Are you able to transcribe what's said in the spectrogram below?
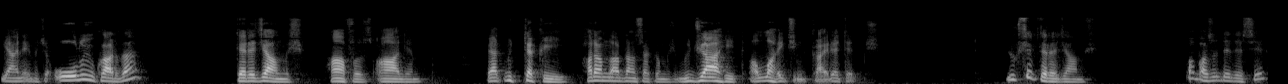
Yani mesela oğlu yukarıda derece almış. Hafız, alim veya müttaki, haramlardan sakınmış, mücahit, Allah için gayret etmiş. Yüksek derece almış. Babası, dedesi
